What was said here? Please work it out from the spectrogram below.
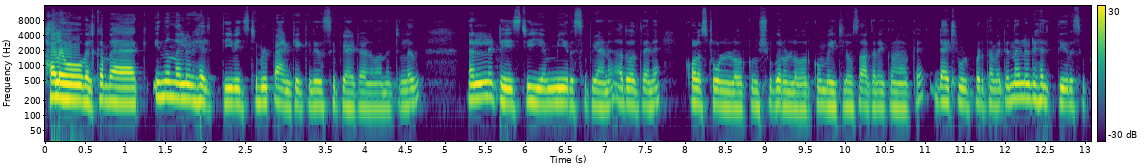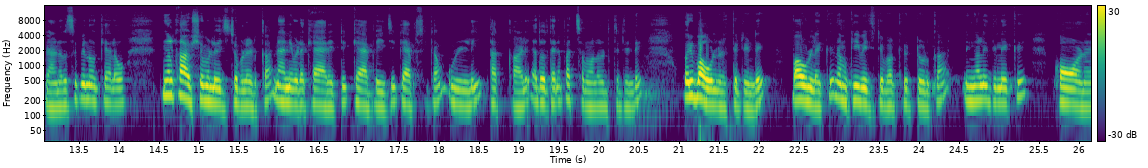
ഹലോ വെൽക്കം ബാക്ക് ഇന്ന് നല്ലൊരു ഹെൽത്തി വെജിറ്റബിൾ പാൻ കേക്കിന്റെ റെസിപ്പി ആയിട്ടാണ് വന്നിട്ടുള്ളത്. നല്ല ടേസ്റ്റി എമ്മി റെസിപ്പിയാണ് അതുപോലെ തന്നെ കൊളസ്ട്രോൾ ഉള്ളവർക്കും ഷുഗർ ഉള്ളവർക്കും വെയിറ്റ് ലോസ് ആഗ്രഹിക്കുന്നവർക്ക് ഡയറ്റിൽ ഉൾപ്പെടുത്താൻ പറ്റിയ നല്ലൊരു ഹെൽത്തി റെസിപ്പിയാണ് റെസിപ്പി നോക്കിയാലോ നിങ്ങൾക്ക് ആവശ്യമുള്ള വെജിറ്റബിൾ എടുക്കാം. ഞാനിവിടെ ക്യാരറ്റ് ക്യാബേജ് ക്യാപ്സിക്കം ഉള്ളി തക്കാളി അതുപോലെ തന്നെ പച്ചമുളക് എടുത്തിട്ടുണ്ട്. ഒരു ബൗൾ എടുത്തിട്ടുണ്ട്. ബൗളിലേക്ക് നമുക്ക് ഈ വെജിറ്റബിളൊക്കെ ഇട്ട് കൊടുക്കാം. നിങ്ങൾ ഇതിലേക്ക് കോണ്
